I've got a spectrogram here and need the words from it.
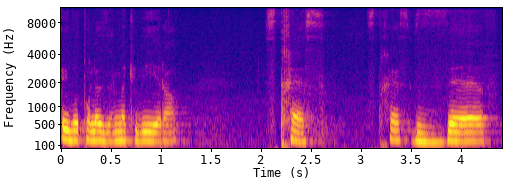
أي بطولة زعما كبيرة. stress. stress بزاف.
